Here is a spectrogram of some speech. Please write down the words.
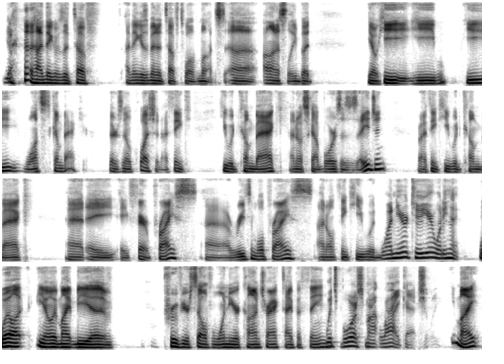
Yeah. I think it was a tough. I think it's been a tough twelve months, uh, honestly. But you know, he he he wants to come back here. There's no question. I think he would come back. I know Scott Boras is his agent, but I think he would come back at a a fair price, uh, a reasonable price. I don't think he would One year, two year. What do you think? well, you know, it might be a prove yourself one year contract type of thing. Which Boras might like, actually. he might.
